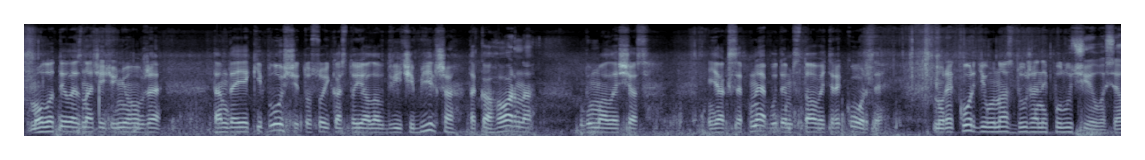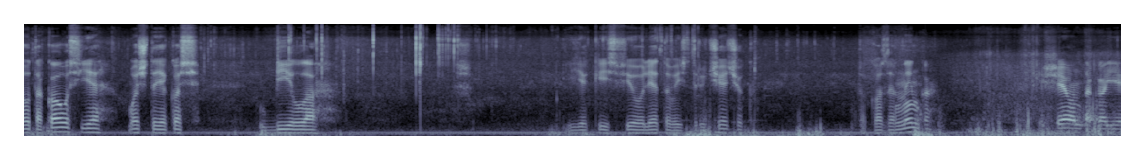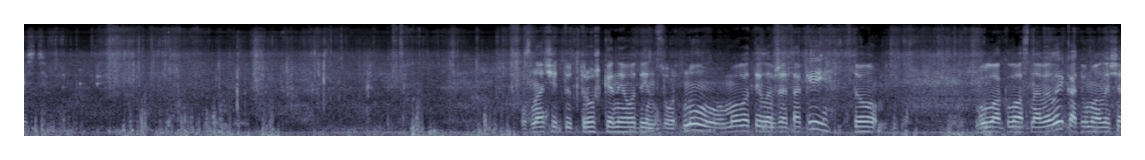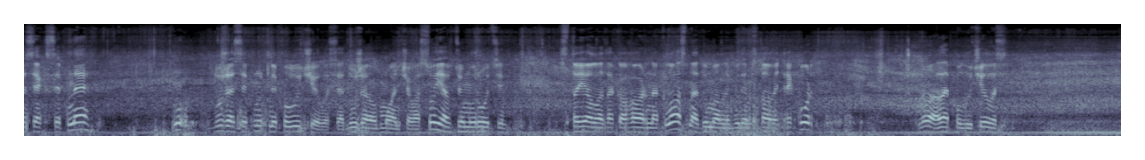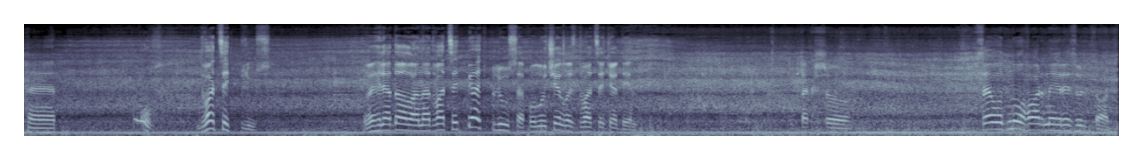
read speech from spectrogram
Молотили, значить, у нього вже там деякі площі, то сойка стояла вдвічі більша, така гарна. Думали, зараз як сипне, будемо ставити рекорди. Ну, рекордів у нас дуже не вийшло. Отака ось є. Бачите, якась біла. Якийсь фіолетовий стрючечок. Така зернинка. І ще вон така є. Значить тут трошки не один сорт. Ну, молотили вже такий, то була класна велика, думали, зараз як сипне. Ну, дуже сипнуть не вийшло. Дуже обманчива соя в цьому році. Стояла така гарна, класна, думали, будемо ставити рекорд. Ну, але вийшло е, ну, 20 плюс. Виглядала на 25 плюс, а вийшло 21. Так що все одно гарний результат.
